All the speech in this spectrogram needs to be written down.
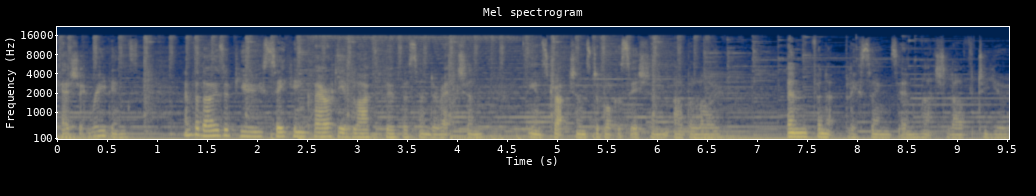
Akashic readings. And for those of you seeking clarity of life purpose and direction, the instructions to book a session are below. Infinite blessings and much love to you.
